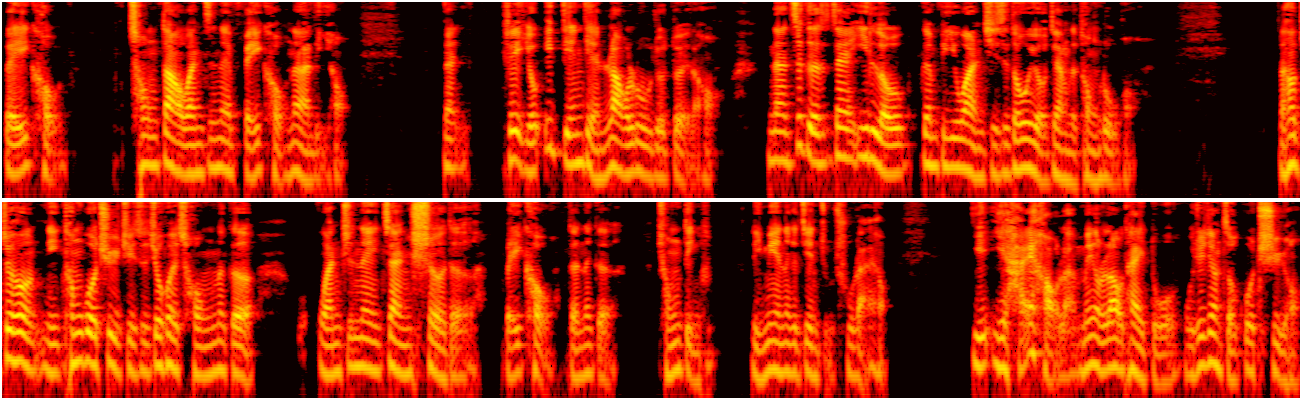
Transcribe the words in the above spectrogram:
北口冲到丸之内北口那里哈，那所以有一点点绕路就对了哈。那这个在一楼跟 B one 其实都有这样的通路哦，然后最后你通过去，其实就会从那个丸之内站舍的北口的那个穹顶里面那个建筑出来哈，也也还好啦，没有绕太多，我就这样走过去哦，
